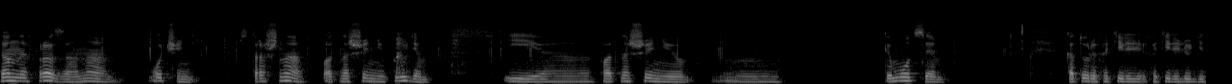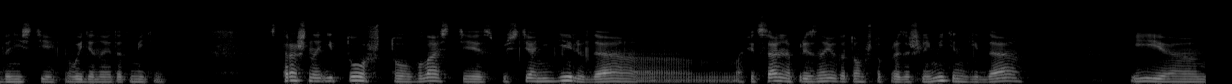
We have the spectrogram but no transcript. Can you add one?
данная фраза, она очень страшна по отношению к людям и по отношению к эмоциям, которые хотели, хотели люди донести, выйдя на этот митинг. Страшно и то, что власти спустя неделю да, официально признают о том, что произошли митинги, да, и э,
